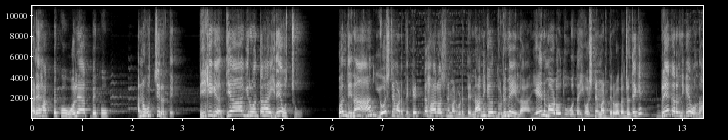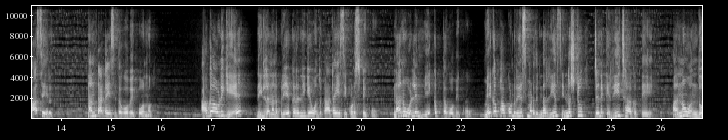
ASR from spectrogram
ಬಳೆ ಹಾಕಬೇಕು, ಓಲೆ ಹಾಕಬೇಕು ಅನ್ನೋ ಹುಚ್ಚಿರುತ್ತೆ ಈಕೆಗೆ ಅತಿಯಾಗಿರುವಂತಹ ಇದೇ ಹುಚ್ಚು. ಒಂದಿನ ಯೋಚನೆ ಮಾಡುತ್ತೆ, ಕೆಟ್ಟ ಆಲೋಚನೆ ಮಾಡಿಬಿಡುತ್ತೆ. ನಾನೀಗ ದುಡಿಮೆ ಇಲ್ಲ, ಏನು ಮಾಡೋದು ಅಂತ ಯೋಚನೆ ಮಾಡ್ತಿರುವಾಗ ಜೊತೆಗೆ ಪ್ರಿಯಕರನಿಗೆ ಒಂದು ಆಸೆ ಇರುತ್ತೆ. ನಾನು ಟಾಟಾ ಎಸಿ ತಗೋಬೇಕು ಅನ್ನೋದು. ಆಗ ಅವಳಿಗೆ, ಇಲ್ಲ, ನನ್ನ ಪ್ರಿಯಕರನಿಗೆ ಒಂದು ಟಾಟಾ ಎಸಿ ಕೊಡಿಸ್ಬೇಕು. ನಾನು ಒಳ್ಳೆ ಮೇಕಪ್ ತಗೋಬೇಕು. ಮೇಕಪ್ ಹಾಕೊಂಡು ರೀಲ್ಸ್ ಮಾಡೋದ್ರಿಂದ ರೀಲ್ಸ್ ಇನ್ನಷ್ಟು ಜನಕ್ಕೆ ರೀಚ್ ಆಗುತ್ತೆ ಅನ್ನೋ ಒಂದು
